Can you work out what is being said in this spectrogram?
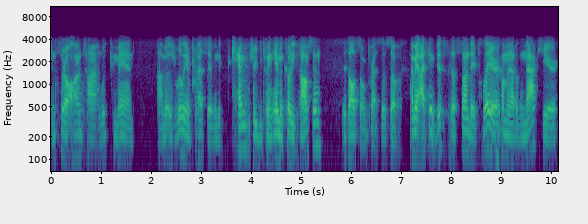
and throw on time with command, um, it was really impressive. And the chemistry between him and Cody Thompson is also impressive. So, I mean, I think this is a Sunday player coming out of the MAC here.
